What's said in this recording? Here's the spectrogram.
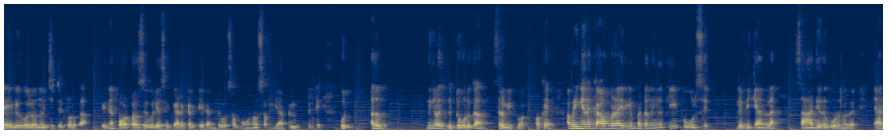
ഡെയിലി ഓരോന്ന് വെച്ചിട്ട് ഇട്ട് കൊടുക്കുക. പിന്നെ ഫോട്ടോസ് വീഡിയോസ് ഒക്കെ ഇടയ്ക്കിടയ്ക്ക് രണ്ട് ദിവസം മൂന്ന് ദിവസം ഗ്യാപ്പിൽ ഇട്ടിട്ട് അതും നിങ്ങൾ ഇട്ട് കൊടുക്കാൻ ശ്രമിക്കുക. ഓക്കെ അപ്പൊ ഇങ്ങനെയൊക്കെ ആകുമ്പോഴായിരിക്കും പെട്ടെന്ന് നിങ്ങൾക്ക് ഈ ടൂൾസ് ലഭിക്കാനുള്ള സാധ്യത കൂടുന്നത്. ഞാൻ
